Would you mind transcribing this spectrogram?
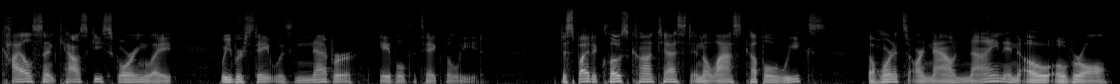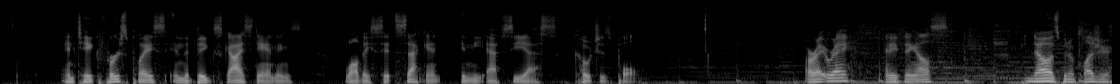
Kyle Sentkowski scoring late, Weber State was never able to take the lead. Despite a close contest in the last couple of weeks, the Hornets are now 9 and 0 overall and take first place in the Big Sky standings while they sit second in the FCS coaches poll. All right, Ray, anything else? No, it's been a pleasure.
